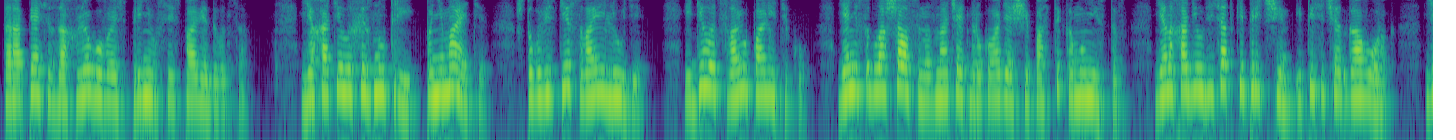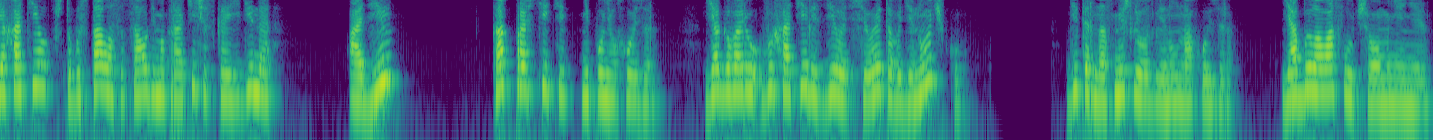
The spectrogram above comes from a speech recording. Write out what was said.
торопясь и захлебываясь, принялся исповедоваться. «Я хотел их изнутри, понимаете, чтобы везде свои люди, и делать свою политику, я не соглашался назначать на руководящие посты коммунистов. Я находил десятки причин и тысячи отговорок. Я хотел, чтобы стала социал-демократическая единая... Один? Как, простите, не понял Хойзер. Я говорю, вы хотели сделать все это в одиночку? Дитер насмешливо взглянул на Хойзера. Я был о вас лучшего мнения.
